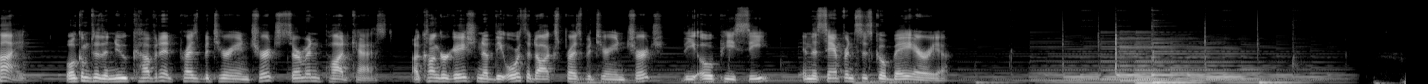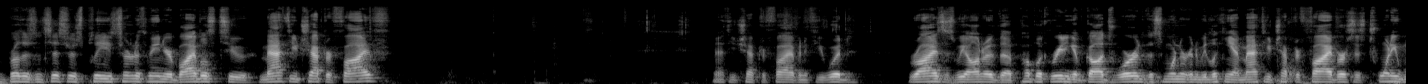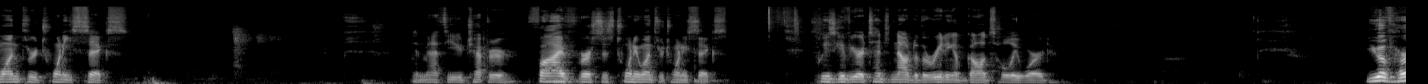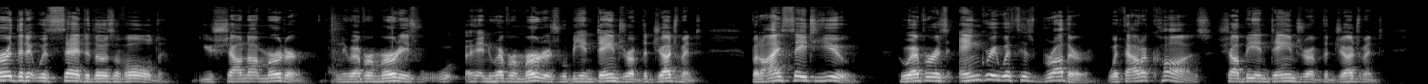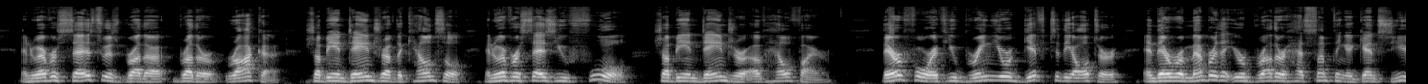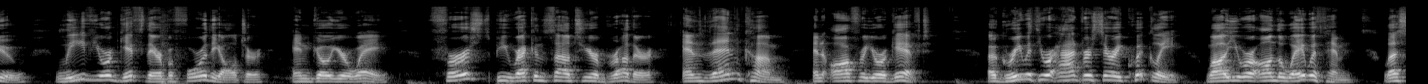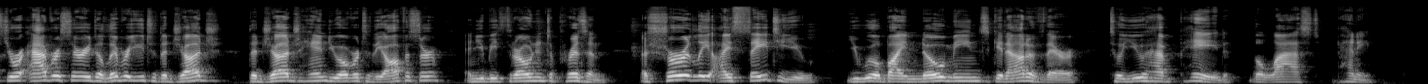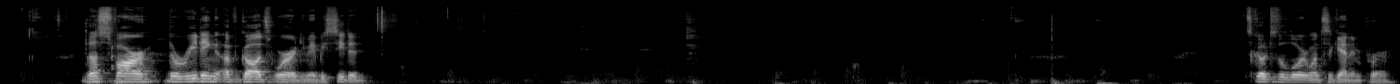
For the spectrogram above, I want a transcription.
Hi, welcome to the New Covenant Presbyterian Church Sermon Podcast, a congregation of the Orthodox Presbyterian Church, the OPC, in the San Francisco Bay Area. Brothers and sisters, please turn with me in your Bibles to Matthew chapter 5. Matthew chapter 5, and if you would rise as we honor the public reading of God's Word, this morning we're going to be looking at Matthew chapter 5, verses 21 through 26 in Matthew chapter 5, verses 21 through 26. Please give your attention now to the reading of God's holy word. You have heard that it was said to those of old, You shall not murder, and whoever murders, and whoever murders will be in danger of the judgment. But I say to you, whoever is angry with his brother without a cause shall be in danger of the judgment. And whoever says to his brother, brother, Raca, shall be in danger of the council, and whoever says you fool shall be in danger of hellfire. Therefore, if you bring your gift to the altar, and there remember that your brother has something against you, leave your gift there before the altar, and go your way. First be reconciled to your brother, and then come and offer your gift. Agree with your adversary quickly while you are on the way with him, lest your adversary deliver you to the judge, the judge hand you over to the officer, and you be thrown into prison. Assuredly, I say to you, you will by no means get out of there till you have paid the last penny. Thus far, the reading of God's word. You may be seated. Let's go to the Lord once again in prayer.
